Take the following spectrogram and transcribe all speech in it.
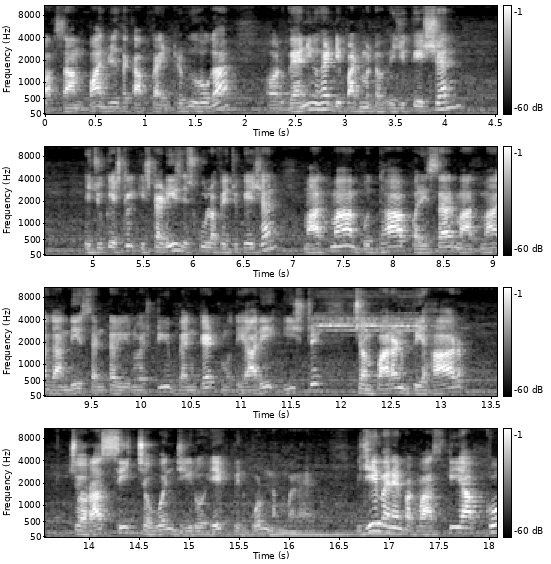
शाम पाँच बजे तक आपका इंटरव्यू होगा और वेन्यू है department of education educational studies school of education Mahatma Buddha परिसर, Mahatma Gandhi central university Bankat Motihari east Champaran, Bihar, चौरासी चौवन ज़ीरो एक पिन कोड नंबर है। ये मैंने बकवास की आपको।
